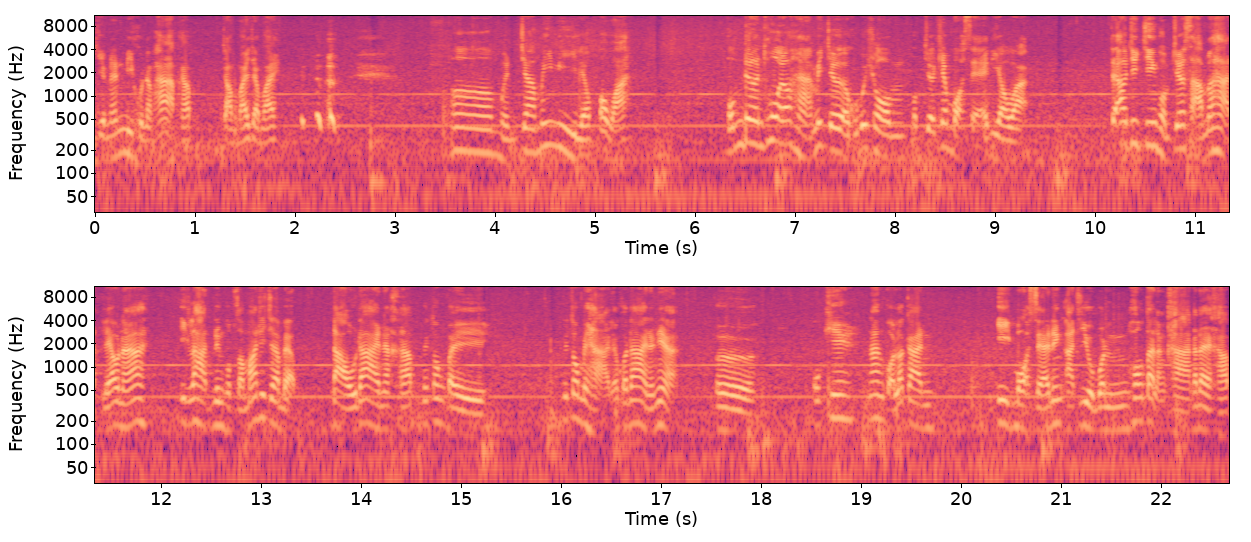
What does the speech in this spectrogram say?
เกมนั้นมีคุณภาพครับจำไว้จำไว้เออเหมือนจะไม่มีแล้วปะวะ ผมเดินทั่วแล้วหาไม่เจอคุณผู้ชม ผมเจอแค่เบาะแสเดียวอะ แต่เอาจริงๆ ผมเจอสามรหัสแล้วนะ อีกรหัสหนึ่งผมสามารถที่จะแบบเดาได้นะครับ ไม่ต้องไป ไม่ต้องไปหาแล้วก็ได้นะเนี่ย เออ โอเค นั่งก่อนแล้วกัน อีกเบาะแสหนึ่งอาจจะอยู่บนห้องใต้หลังคาก็ได้ครับ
